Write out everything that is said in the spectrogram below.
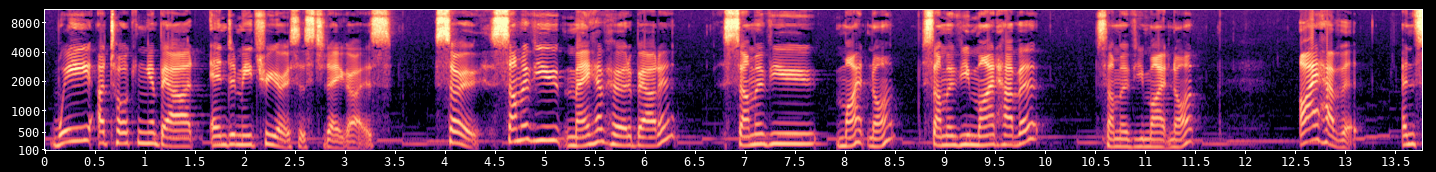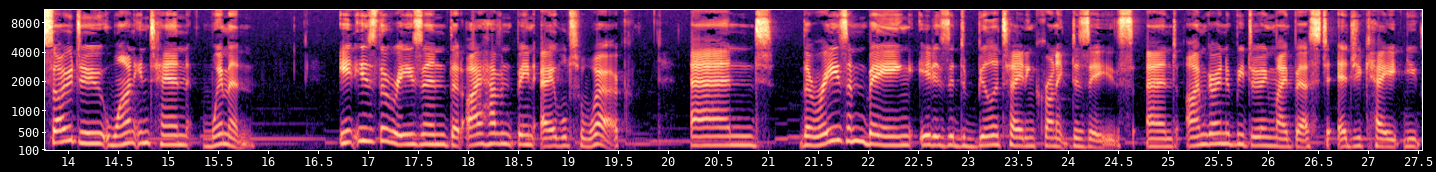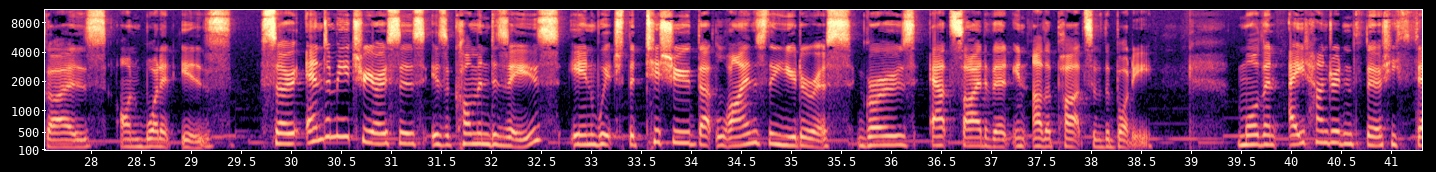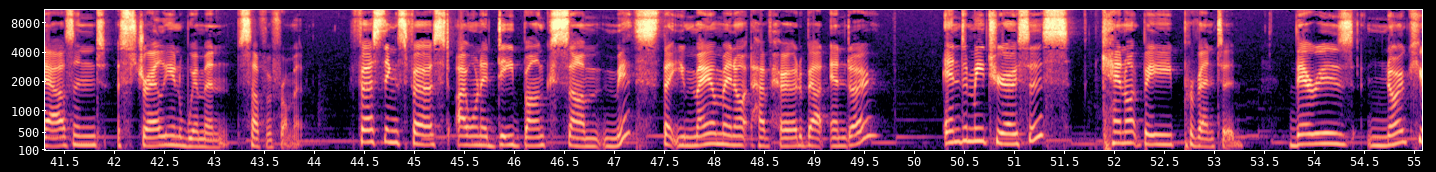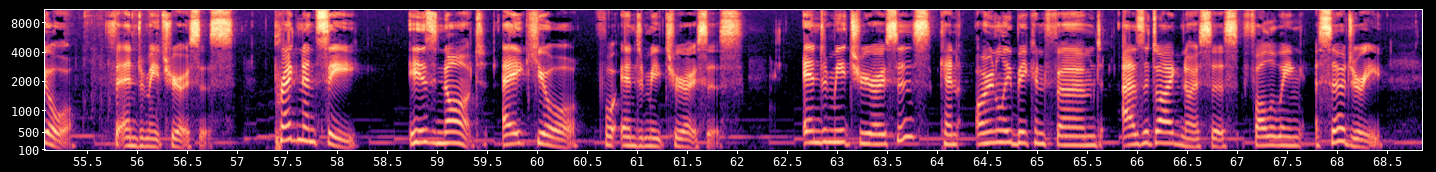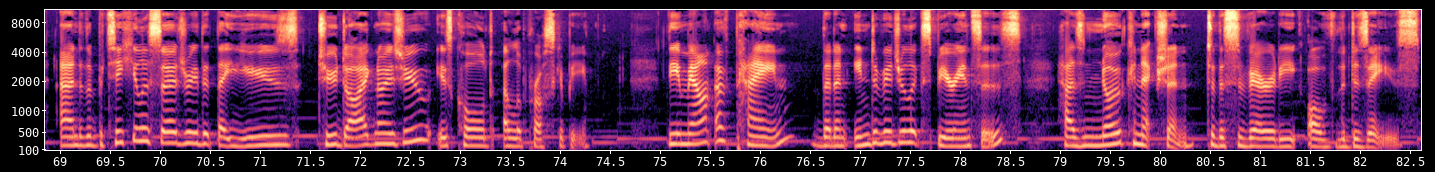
We are talking about endometriosis today, guys. So, some of you may have heard about it, some of you might not, some of you might have it, some of you might not. I have it, and so do 1 in 10 women. It is the reason that I haven't been able to work. And the reason being, it is a debilitating chronic disease. And I'm going to be doing my best to educate you guys on what it is. So, endometriosis is a common disease in which the tissue that lines the uterus grows outside of it in other parts of the body. More than 830,000 Australian women suffer from it. First things first, I want to debunk some myths that you may or may not have heard about endo. Endometriosis cannot be prevented. There is no cure for endometriosis. Pregnancy is not a cure for endometriosis. Endometriosis can only be confirmed as a diagnosis following a surgery and the particular surgery that they use to diagnose you is called a laparoscopy. The amount of pain that an individual experiences has no connection to the severity of the disease.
